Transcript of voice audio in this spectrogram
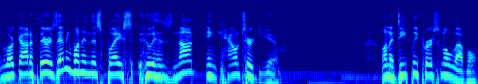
And Lord God, if there is anyone in this place who has not encountered you on a deeply personal level,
